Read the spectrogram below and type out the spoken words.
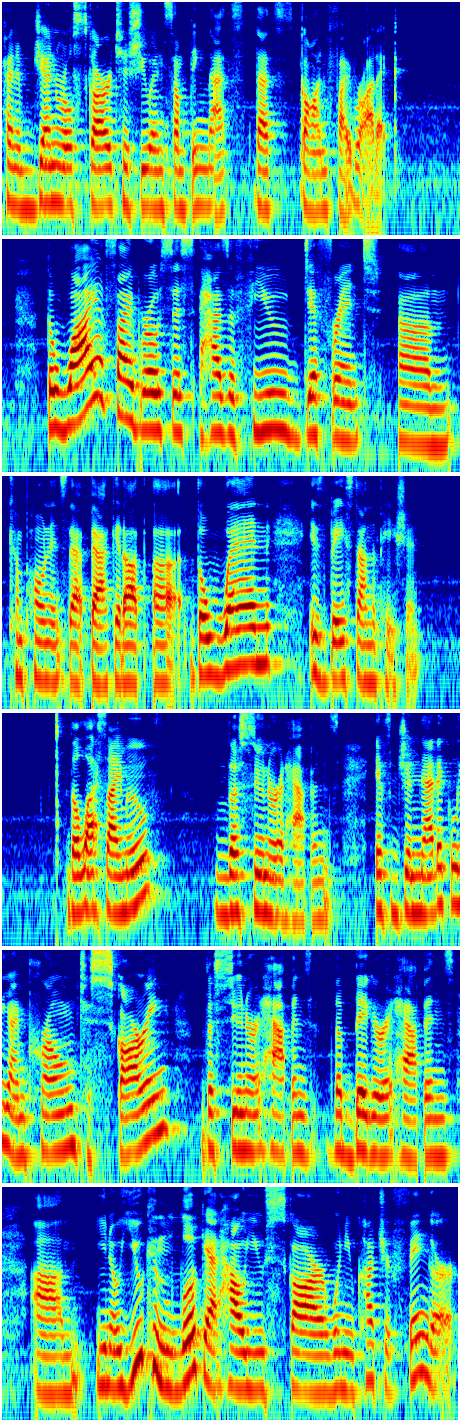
kind of general scar tissue and something that's that's gone fibrotic. The why of fibrosis has a few different um, components that back it up. Uh, the when is based on the patient. The less I move, the sooner it happens. If genetically I'm prone to scarring, the sooner it happens, the bigger it happens. Um, you know, you can look at how you scar when you cut your finger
